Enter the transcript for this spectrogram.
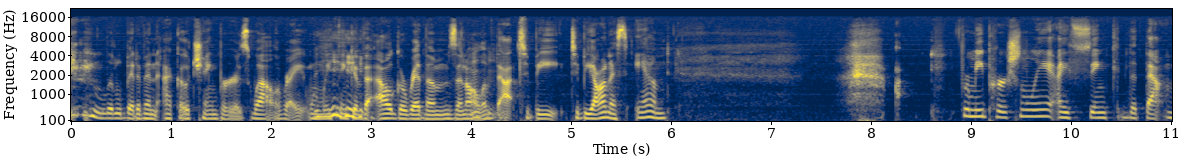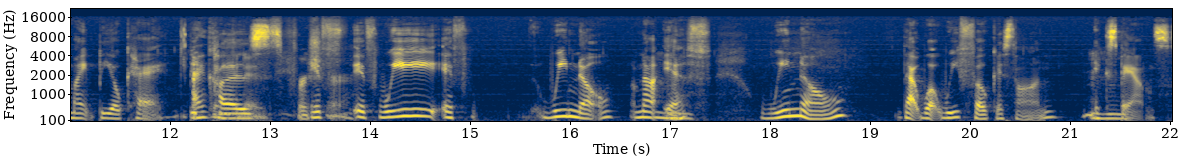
a little bit of an echo chamber as well right? When we think of algorithms and all of mm-hmm. that to be to be honest. And for me personally, I think that that might be okay I think it because is, if sure. if we if we know, I'm not Mm-hmm. if we know that what we focus on Mm-hmm. expands.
